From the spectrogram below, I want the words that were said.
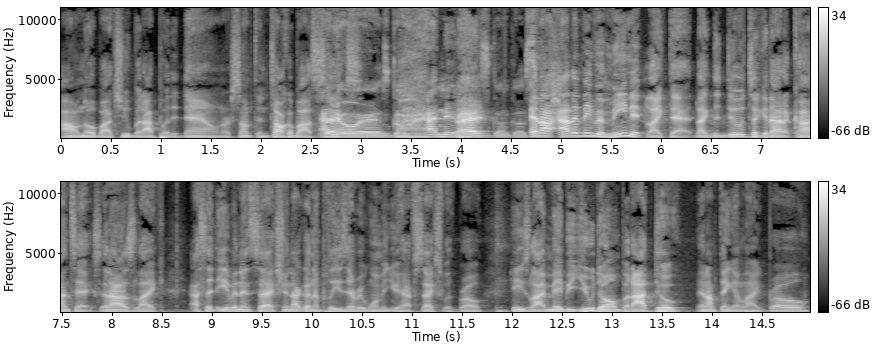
"I don't know about you, but I put it down" or something. Talk about sex. I knew where it was going. I knew that Right? was going to go. And I, I didn't even mean it like that. Like the dude took it out of context, and I was like, I said, even in sex, you're not gonna please every woman you have sex with, bro. He's like, maybe you don't, but I do. And I'm thinking, like, bro,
